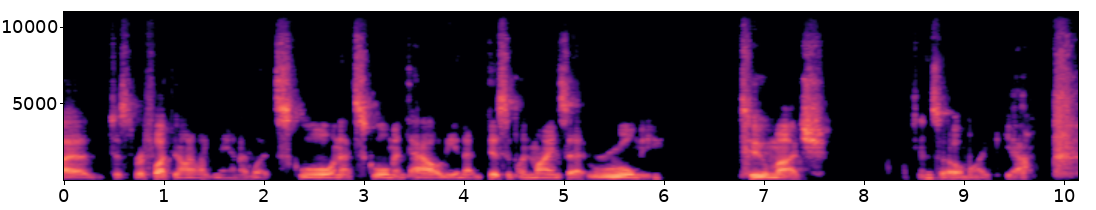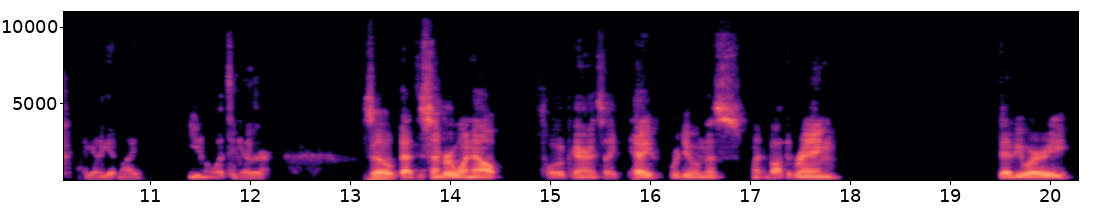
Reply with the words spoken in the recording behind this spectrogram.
uh, just reflected on it like man I let school and that school mentality and that discipline mindset rule me too much and so I'm like yeah I got to get my you know what together so mm-hmm. that December went out told her parents like hey we're doing this went and bought the ring February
